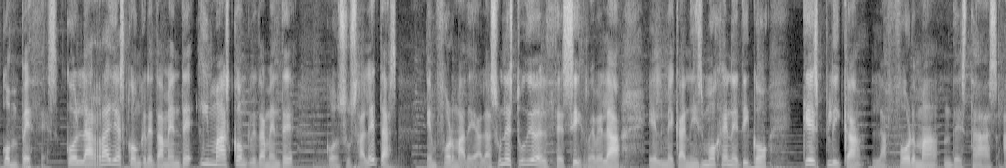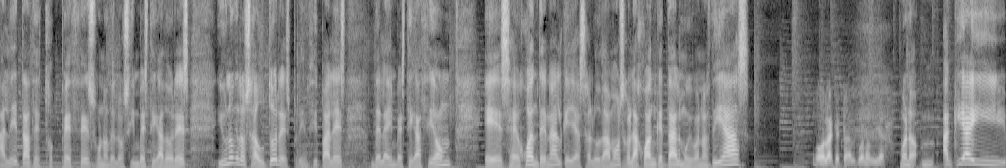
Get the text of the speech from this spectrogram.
con peces, con las rayas concretamente y más concretamente con sus aletas en forma de alas. Un estudio del CSIC revela el mecanismo genético que explica la forma de estas aletas, de estos peces. Uno de los investigadores y uno de los autores principales de la investigación es eh, Juan Tenal, que ya saludamos. Hola Juan, ¿qué tal? Muy buenos días. Hola, ¿qué tal? Buenos días. Bueno, mm, aquí hay,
